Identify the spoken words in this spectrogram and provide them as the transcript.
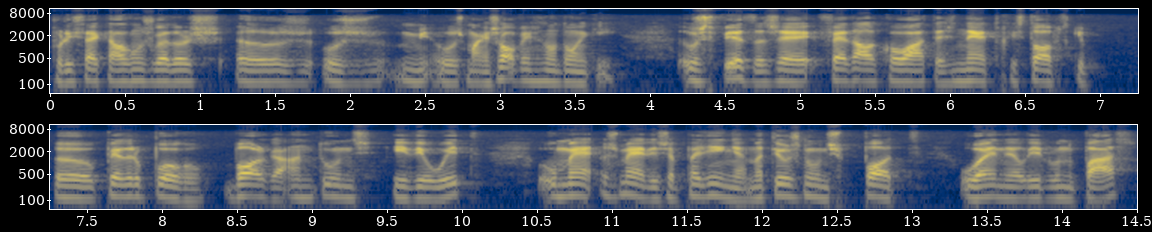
Por isso é que alguns jogadores, os, os, os mais jovens, não estão aqui. Os defesas é Fedal, Coates, Neto, Ristovski, uh, Pedro Porro, Borga, Antunes e Dewitt. Os médios, a Palhinha, Mateus Nunes, Pote, o e Bruno Paz.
